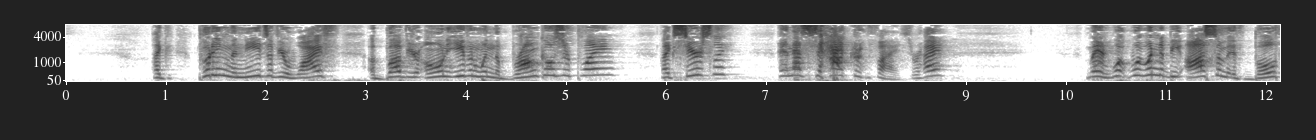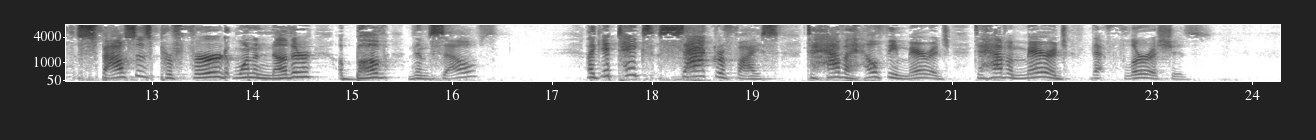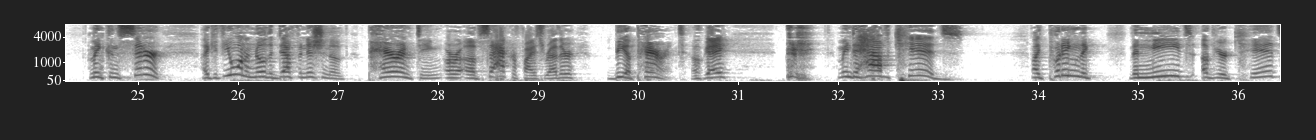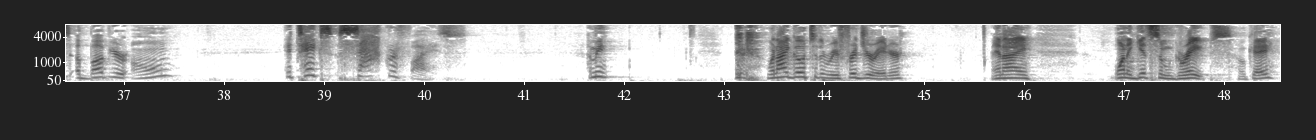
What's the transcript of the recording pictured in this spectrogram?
Like putting the needs of your wife above your own, even when the Broncos are playing. Like, seriously? And that's sacrifice, right? Man, wouldn't it be awesome if both spouses preferred one another above themselves? Like, it takes sacrifice to have a healthy marriage, to have a marriage that flourishes. I mean, consider, like, if you want to know the definition of parenting, or of sacrifice, rather, be a parent, okay? I mean, to have kids, like putting the, the needs of your kids above your own, it takes sacrifice. I mean, when I go to the refrigerator and I want to get some grapes, okay?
